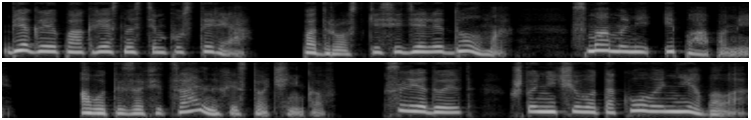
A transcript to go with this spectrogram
бегая по окрестностям пустыря. Подростки сидели дома с мамами и папами. А вот из официальных источников следует, что ничего такого не было.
